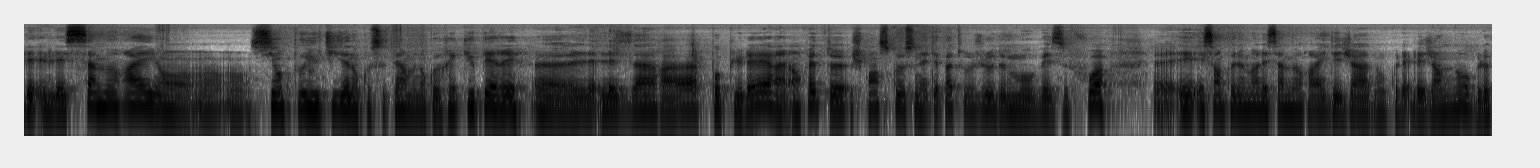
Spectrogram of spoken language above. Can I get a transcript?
les, les samouraïs ont, ont, si on peut utiliser donc ce terme, donc récupérer euh, les, les, arts euh, populaires, en fait, euh, je pense que ce n'était pas toujours de mauvaise foi. Et, et, simplement les samouraïs déjà, donc les, gens nobles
